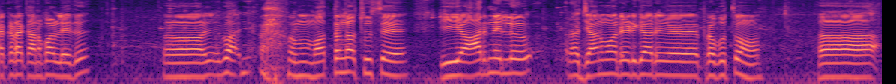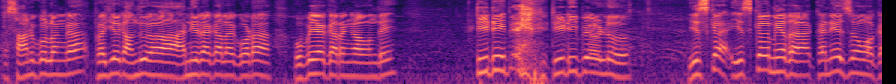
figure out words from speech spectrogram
ఎక్కడా కనపడలేదు. మొత్తంగా చూస్తే ఈ ఆరు నెలలు జగన్మోహన్ రెడ్డి గారి ప్రభుత్వం సానుకూలంగా ప్రజలకు అందు అన్ని రకాల కూడా ఉపయోగకరంగా ఉంది. టీడీపీ టీడీపీ వాళ్ళు ఇసుక ఇసుక మీద కనీసం ఒక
